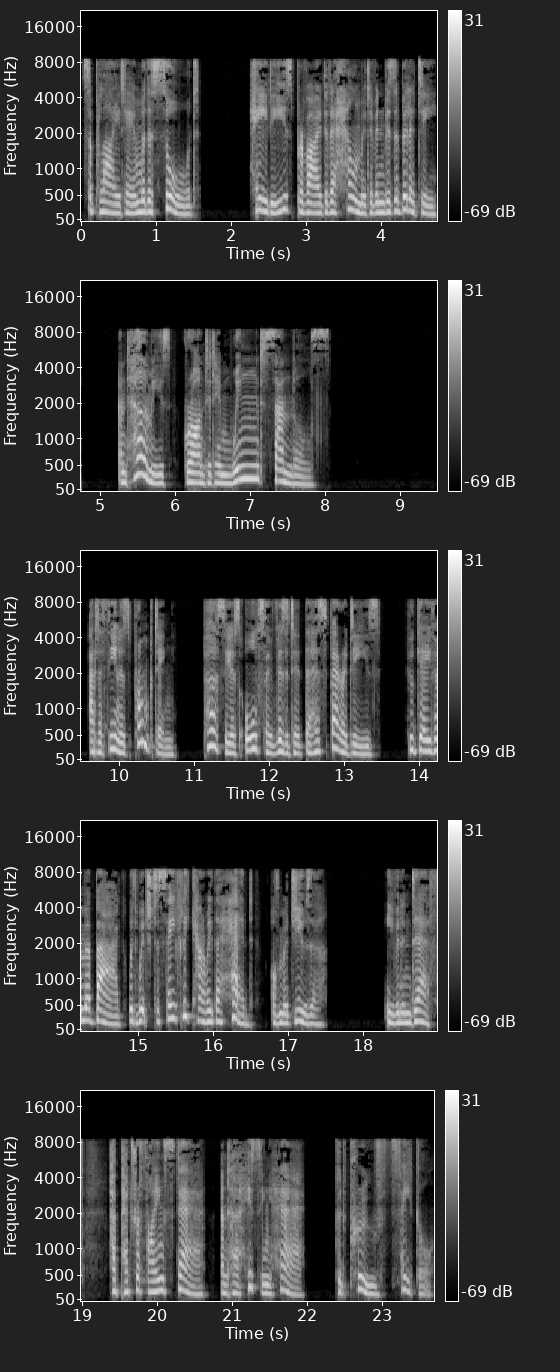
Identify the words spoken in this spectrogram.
supplied him with a sword. Hades provided a helmet of invisibility, and Hermes granted him winged sandals. At Athena's prompting, Perseus also visited the Hesperides, who gave him a bag with which to safely carry the head of Medusa. Even in death, her petrifying stare and her hissing hair could prove fatal.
